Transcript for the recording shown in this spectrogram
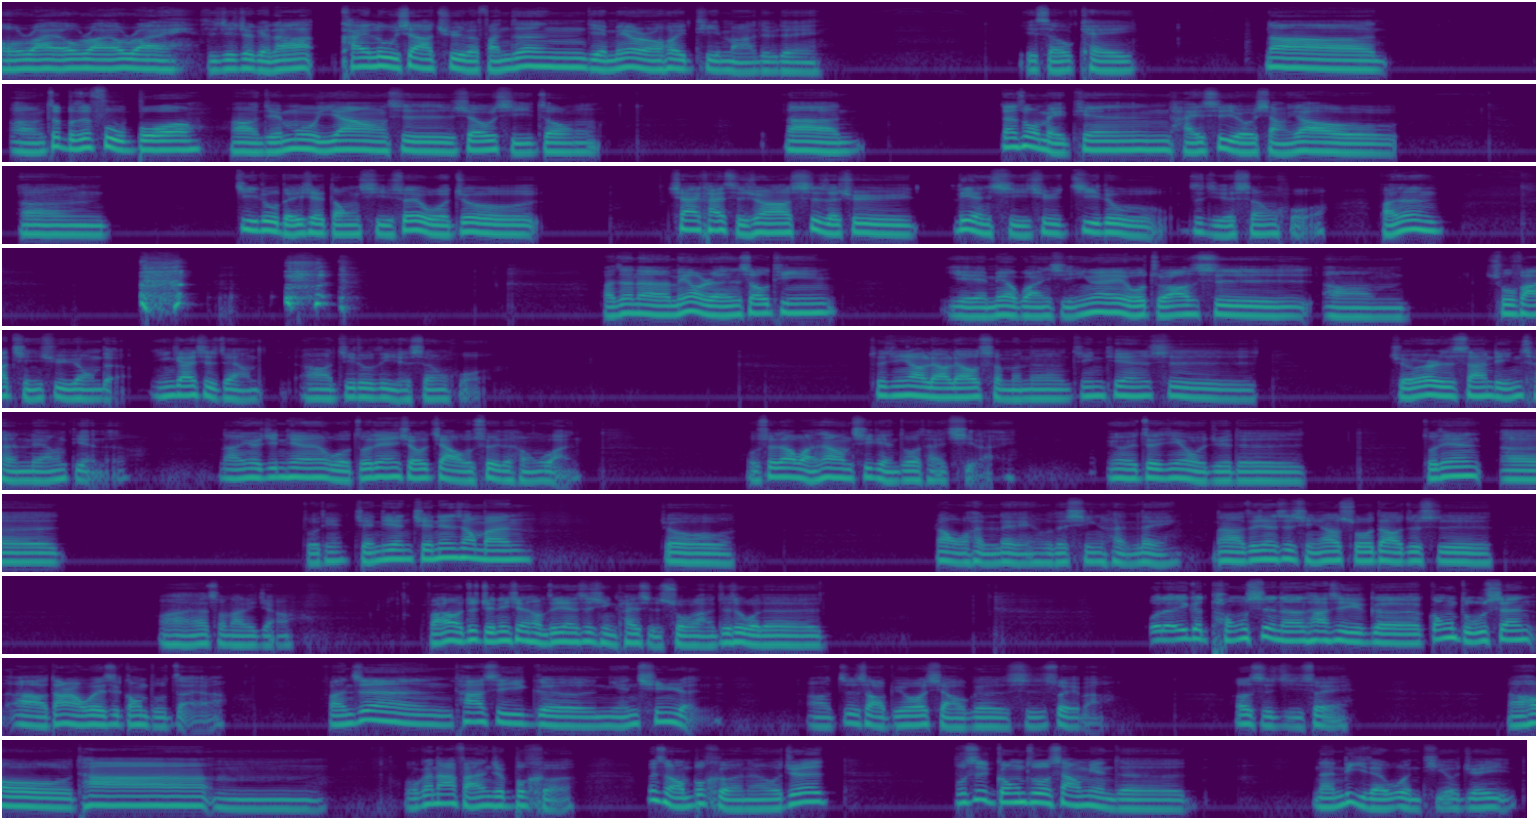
All right, all right, all right，直接就给他开录下去了，反正也没有人会听嘛，对不对？It's OK。那，嗯，这不是复播啊，节目一样是休息中。那，但是我每天还是有想要，嗯，记录的一些东西，所以我就。现在开始就要试着去练习，去记录自己的生活。反正，反正呢，没有人收听也没有关系，因为我主要是嗯抒发情绪用的，应该是这样子啊，记录自己的生活。最近要聊聊什么呢？今天是。九月二十三凌晨两点了，那因为今天我昨天休假，我睡得很晚，我睡到晚上七点多才起来。因为最近我觉得，昨天呃，昨天前天前天上班就让我很累，我的心很累。那这件事情要说到就是，啊，要从哪里讲？反正我就决定先从这件事情开始说啦，就是我的我的一个同事呢，他是一个工读生啊，当然我也是工读仔啦。反正他是一个年轻人啊，至少比我小个十岁吧，二十几岁。然后他嗯，我跟他反正就不合。为什么不合呢？我觉得不是工作上面的。能力的问题，我觉得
